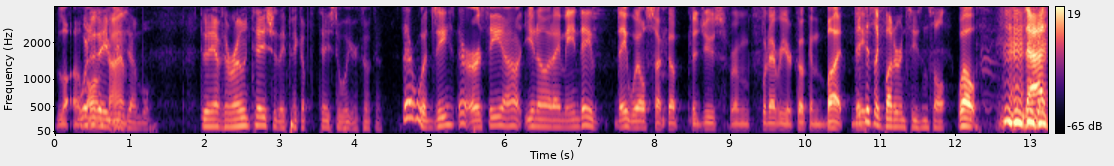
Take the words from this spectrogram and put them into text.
lo- a what long time. What do they time. resemble? Do they have their own taste, or they pick up the taste of what you're cooking? They're woodsy. They're earthy. Uh, you know what I mean? They they will suck up the juice from whatever you're cooking, but they they taste like butter and seasoned salt. well that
